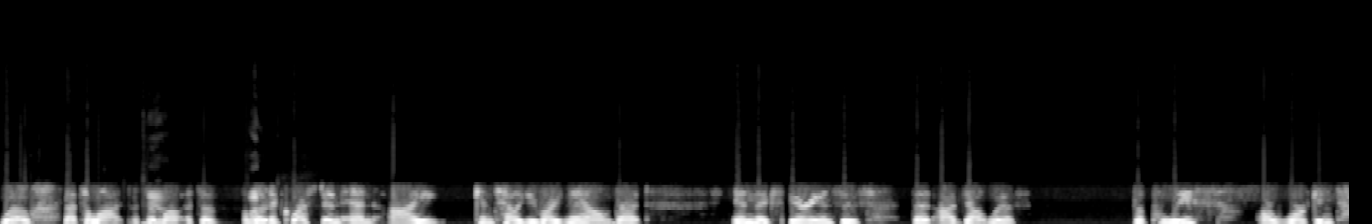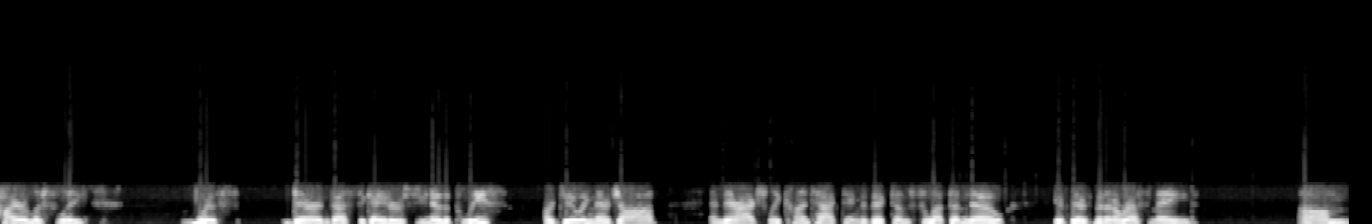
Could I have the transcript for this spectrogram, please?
Whoa, that's a lot. It's yeah. a lot. It's a, a loaded question, and I can tell you right now that in the experiences that I've dealt with, the police are working tirelessly with their investigators. You know, the police are doing their job, and they're actually contacting the victims to let them know if there's been an arrest made. Um,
